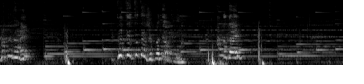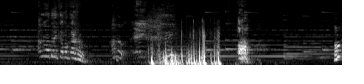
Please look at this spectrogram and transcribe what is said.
А ну дай. Ти, ти, ти теж подивись. А ну дай. А ну дай-ка покажу. А ну, ей, ей. О! О!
